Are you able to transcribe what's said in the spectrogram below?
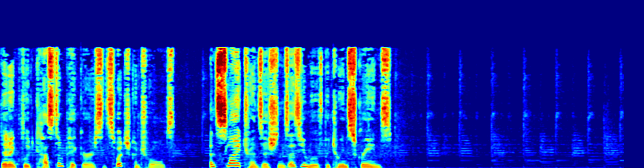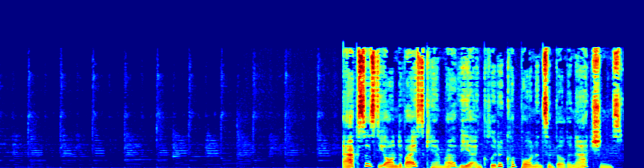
that include custom pickers and switch controls, and slide transitions as you move between screens. Access the on-device camera via included components and built-in actions,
